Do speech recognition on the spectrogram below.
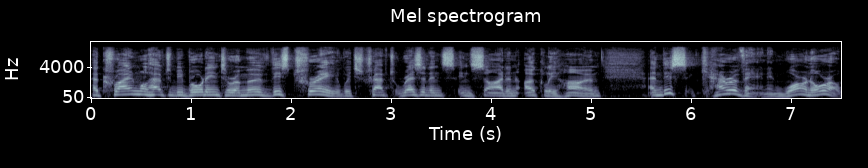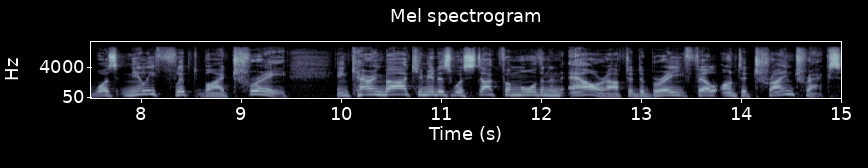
A crane will have to be brought in to remove this tree, which trapped residents inside an Oatley home. And this caravan in Woronora was nearly flipped by a tree. In Caringbah, commuters were stuck for more than an hour after debris fell onto train tracks.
